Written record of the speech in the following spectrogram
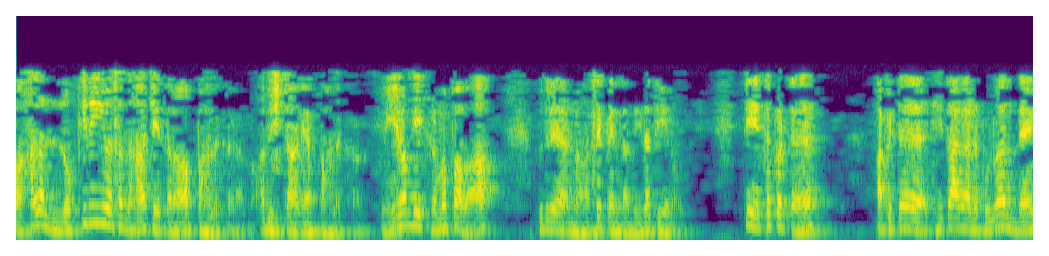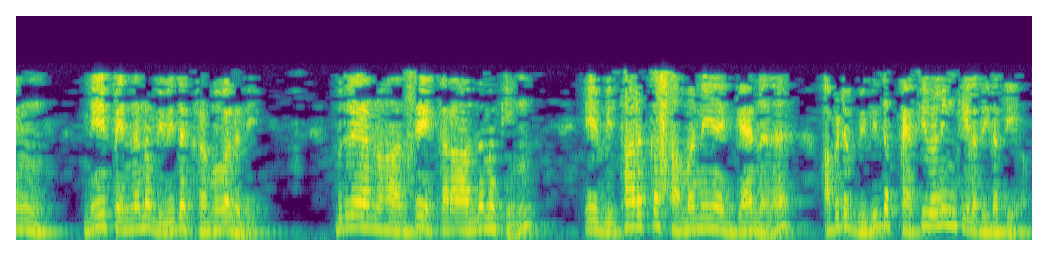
පහළ නොකිරීම සඳහා චේතනාවක් පහළ කරගන්නවා. අදිෂ්ඨානයක් පහළ කරගන්නවා. මේ වගේ ක්‍රමපවා බුදුරජාණන් වහන්සේ පෙන්ලා දීලා තියෙනවා. ඉතින් එතකොට අපිට හිතා ගන්න පුළුවන් දැන් මේ පෙන්වන විවිධ ක්‍රමවලදී බුදුරජාණන් වහන්සේ එක්තරා අන්දමකින් ඒ විතර්ක සමනය ගැන අපිට විවිධ පැති වලින් කියලා දීලා තියෙනවා.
